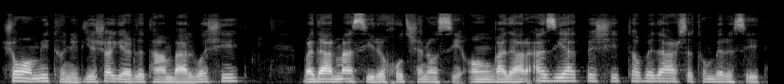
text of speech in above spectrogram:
شما می‌تونید یه شاگرد تنبل باشید. و در مسیر خودشناسی آنقدر اذیت بشید تا به درستون برسید.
